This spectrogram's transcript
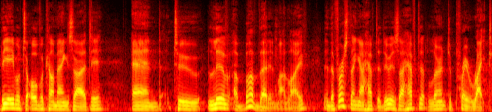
be able to overcome anxiety and to live above that in my life, then the first thing I have to do is I have to learn to pray right.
